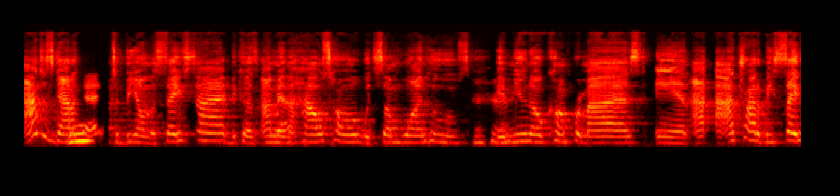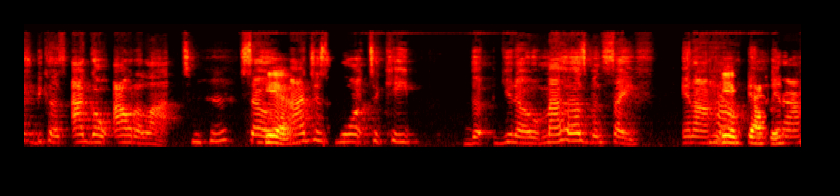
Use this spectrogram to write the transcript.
I just got okay. to be on the safe side because I'm yeah. in a household with someone who's mm-hmm. immunocompromised, and I, I, try to be safe because I go out a lot. Mm-hmm. So yeah. I just want to keep the you know my husband safe in our house exactly. in, in, our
